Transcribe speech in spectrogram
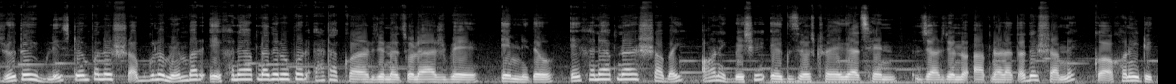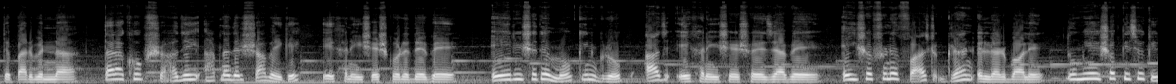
দ্রুতই ব্লিচ টেম্পলের সবগুলো মেম্বার এখানে আপনাদের উপর অ্যাটাক করার জন্য চলে আসবে। এমনিতেও, এখানে আপনারা সবাই অনেক বেশি এক্সস্ট হয়ে গেছেন, যার জন্য আপনারা তাদের সামনে কখনোই টিকতে পারবেন না। তারা খুব সহজেই আপনাদের সবাইকে এখানেই শেষ করে দেবে। এরই সাথে মকিন গ্রুপ আজ এখানেই শেষ হয়ে যাবে। এই সব শুনে ফার্স্ট গ্র্যান্ড এল্ডার বলে, তুমি এইসব কিছু কি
